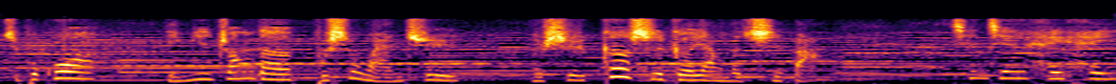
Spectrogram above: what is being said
只不过里面装的不是玩具，而是各式各样的翅膀。尖尖黑黑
